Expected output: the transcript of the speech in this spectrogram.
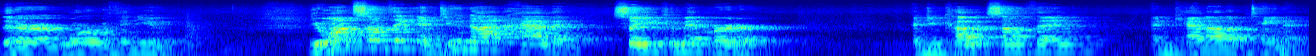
that are at war within you? You want something and do not have it, so you commit murder. And you covet something and cannot obtain it,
